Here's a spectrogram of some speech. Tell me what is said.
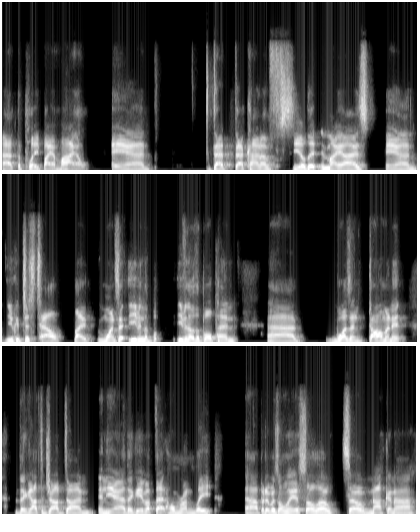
at the plate by a mile, and that that kind of sealed it in my eyes and you could just tell like once it, even the even though the bullpen uh, wasn't dominant, they got the job done. And yeah, they gave up that home run late, uh, but it was only a solo, so not gonna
